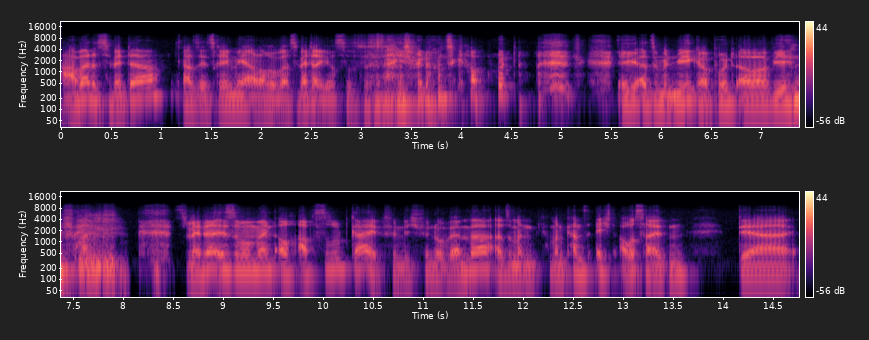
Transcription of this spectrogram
Aber das Wetter, also jetzt reden wir ja auch noch über das Wetter, Justus, das ist eigentlich mit uns kaputt. Also mit mir kaputt, aber auf jeden Fall. Das Wetter ist im Moment auch absolut geil, finde ich, für November. Also man, man kann es echt aushalten. Der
